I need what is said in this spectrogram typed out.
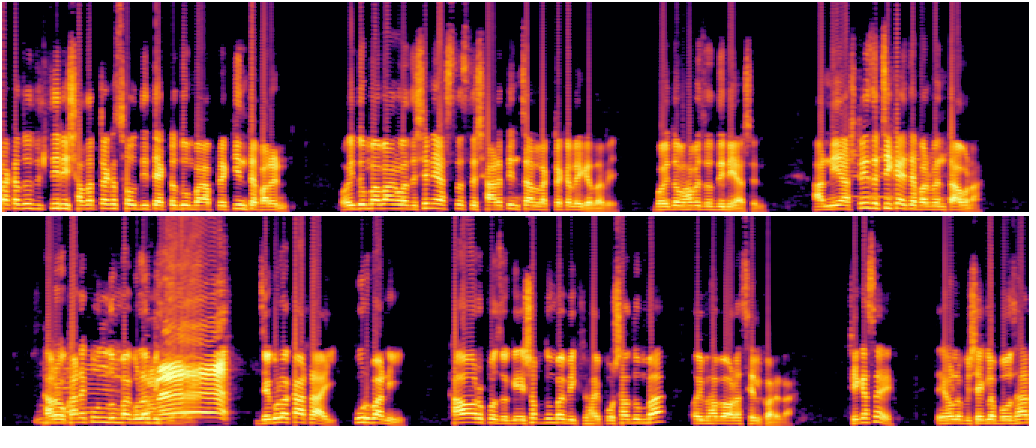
টাকা যদি তিরিশ হাজার টাকা সৌদিতে একটা দুম্বা আপনি কিনতে পারেন ওই দুম্বা বাংলাদেশে নিয়ে আস্তে আস্তে সাড়ে তিন চার লাখ টাকা লেগে যাবে বৈধভাবে যদি নিয়ে আসেন। আর নিয়ে আসলেই যে টিকাইতে পারবেন তাও না। আর ওখানে কোন দুম্বাগুলো বিক্রি হয়? যেগুলো কাটাই কুরবানি খাওয়ার উপযোগী এইসব দুম্বা বিক্রি হয়। পোষা দুম্বা ওইভাবে ওরা সেল করে না। ঠিক আছে? তো এই হলো বিষয়গুলো বোঝার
